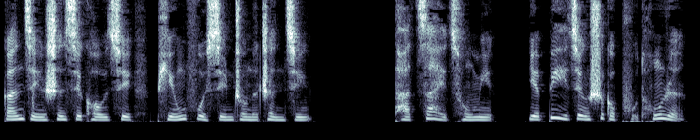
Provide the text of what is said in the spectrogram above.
赶紧深吸口气，平复心中的震惊。他再聪明，也毕竟是个普通人。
